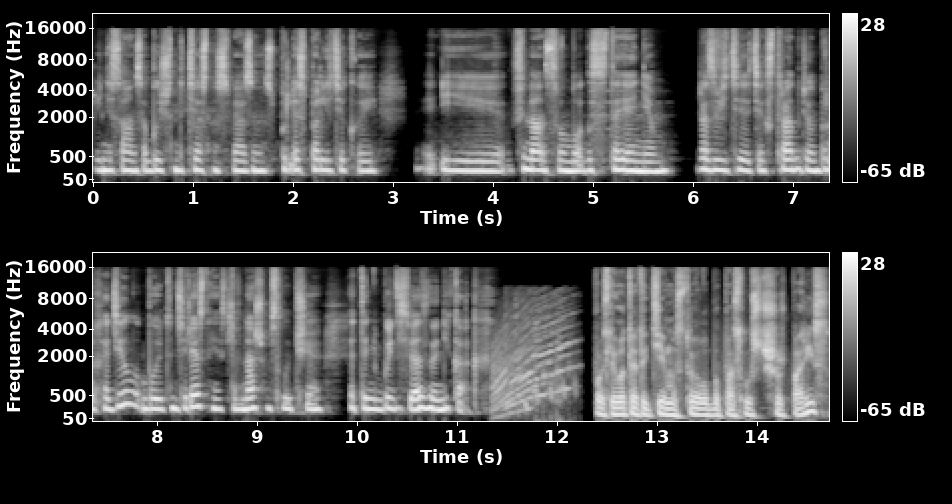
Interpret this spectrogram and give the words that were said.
ренессанс обычно тесно связан с, с политикой и финансовым благосостоянием развития тех стран, где он проходил. Будет интересно, если в нашем случае это не будет связано никак. После вот этой темы стоило бы послушать Шорт Парис.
